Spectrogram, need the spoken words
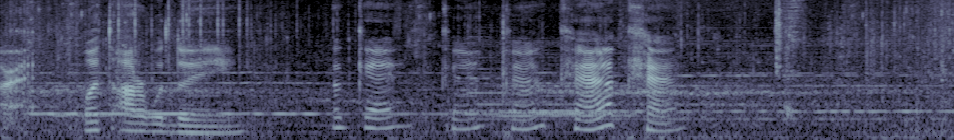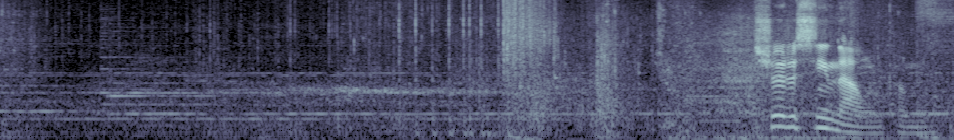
Alright, what are we doing? Okay, okay, okay, okay, okay. Should have seen that one coming.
